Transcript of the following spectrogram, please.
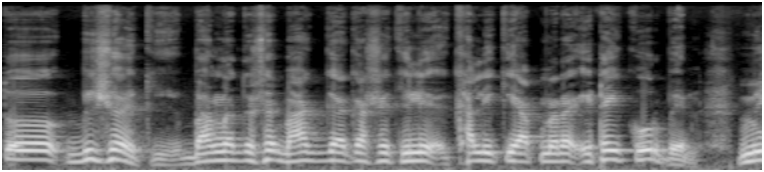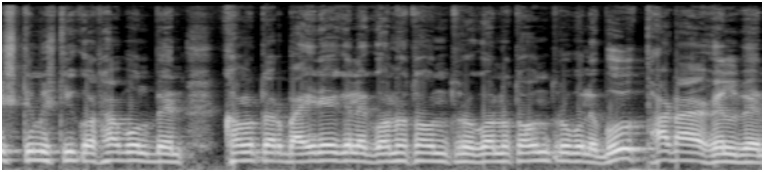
তো বিষয় কি? বাংলাদেশের ভাগ্য আকাশে খেলে কি আপনারা এটাই করবেন? মিষ্টি মিষ্টি কথা বলবেন, ক্ষমতার বাইরে গেলে গণতন্ত্র গণতন্ত্র বলে বুক ফাটায় ফেলবেন,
